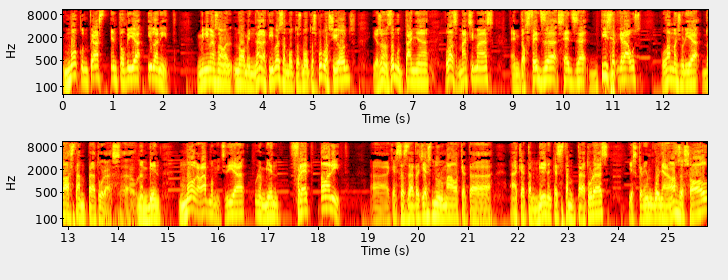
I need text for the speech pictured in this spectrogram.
molt contrast entre el dia i la nit. Mínimes no, novament negatives a moltes, moltes poblacions i a zones de muntanya, les màximes entre els 13, 16, 17 graus la majoria de les temperatures. Uh, un ambient molt agradable al migdia, un ambient fred a la nit. Uh, aquestes dates ja és normal aquest, uh, aquest ambient, aquestes temperatures, i és que anem guanyant hores de sol,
